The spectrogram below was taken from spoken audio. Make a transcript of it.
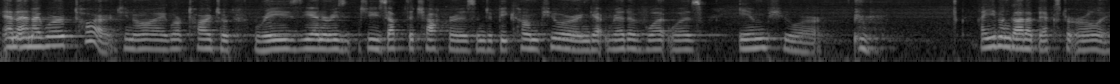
And, and I worked hard, you know, I worked hard to raise the energies up the chakras and to become pure and get rid of what was impure. I even got up extra early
